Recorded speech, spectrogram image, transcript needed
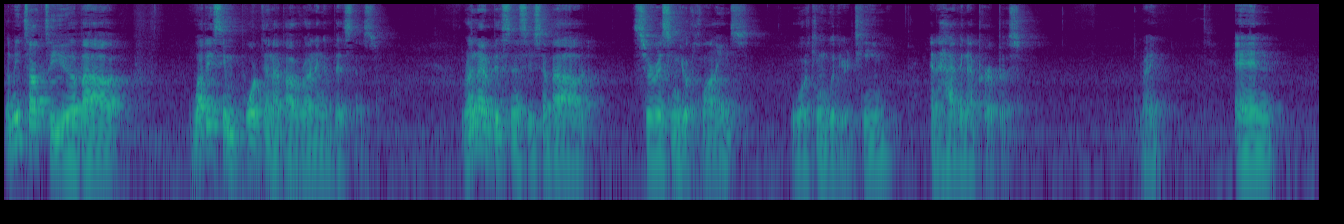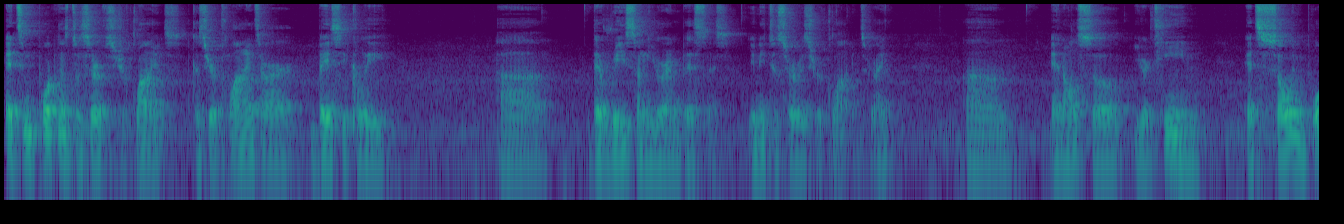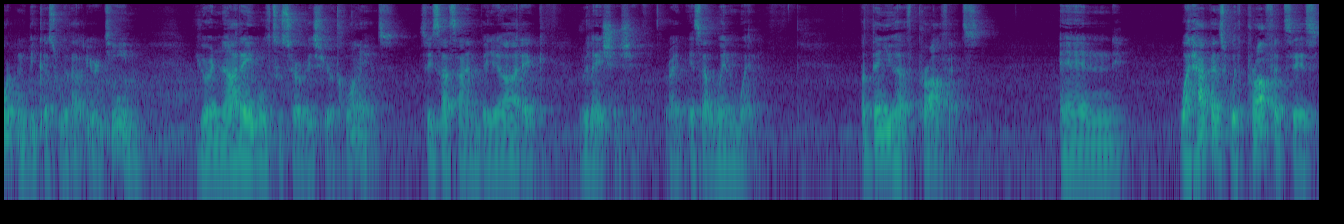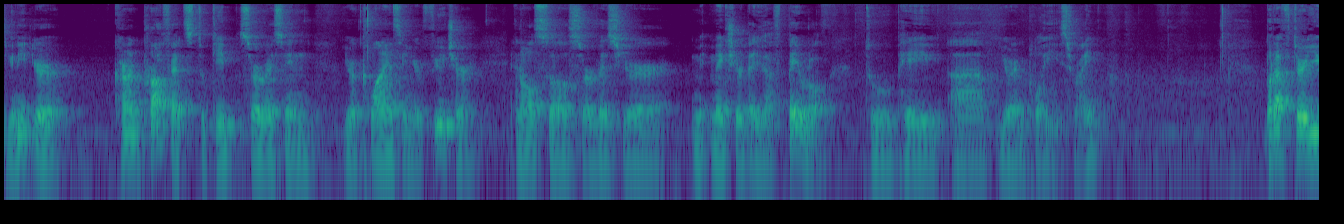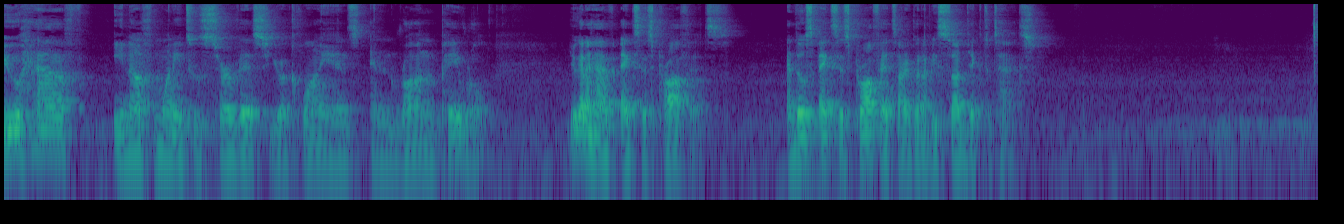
let me talk to you about what is important about running a business. Running a business is about servicing your clients, working with your team, and having a purpose, right? And it's important to service your clients because your clients are basically uh, the reason you're in business. You need to service your clients, right? Um, and also your team. It's so important because without your team, you're not able to service your clients. So it's a symbiotic relationship, right? It's a win-win. But then you have profits. And what happens with profits is you need your current profits to keep servicing your clients in your future and also service your make sure that you have payroll to pay uh, your employees right but after you have enough money to service your clients and run payroll you're going to have excess profits and those excess profits are going to be subject to tax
